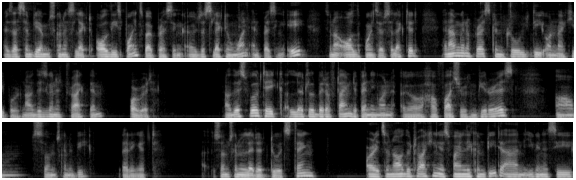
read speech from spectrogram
As that simply, I'm just going to select all these points by pressing, uh, just selecting one and pressing A. So now all the points are selected and I'm going to press Control T on my keyboard. Now this is going to track them forward. Now this will take a little bit of time depending on uh, how fast your computer is. Um, so I'm just going to be letting it, so I'm just going to let it do its thing. Alright, so now the tracking is finally complete and you're going to see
